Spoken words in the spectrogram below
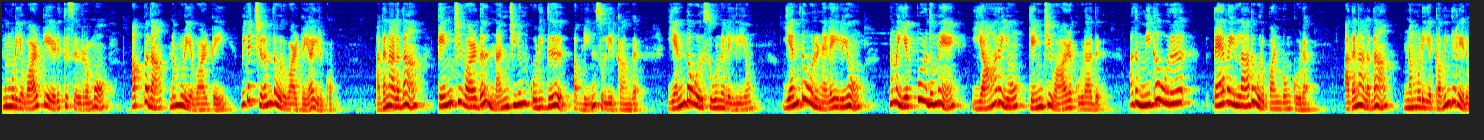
நம்முடைய வாழ்க்கையை எடுத்து செல்கிறோமோ அப்போ தான் நம்முடைய வாழ்க்கை மிகச்சிறந்த ஒரு வாழ்க்கையாக இருக்கும். அதனால தான் கெஞ்சி வாழ்தல் நஞ்சினும் கொடிது அப்படின்னு சொல்லியிருக்காங்க. எந்த ஒரு சூழ்நிலையிலையும் எந்த ஒரு நிலையிலையும் நம்ம எப்பொழுதுமே யாரையும் கெஞ்சி வாழக்கூடாது. அது மிக ஒரு தேவையில்லாத ஒரு பண்பும் கூட. அதனால தான் நம்முடைய கவிஞரேறு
